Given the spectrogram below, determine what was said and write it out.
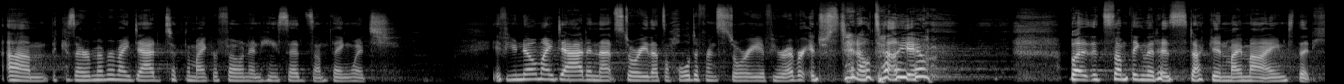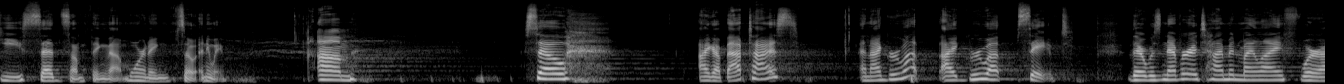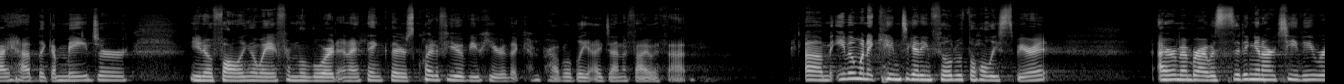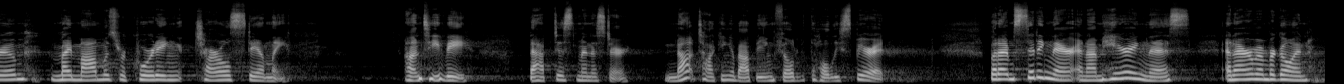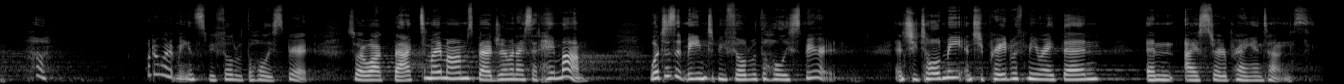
um, because I remember my dad took the microphone and he said something which, if you know my dad in that story, that's a whole different story. If you're ever interested, I'll tell you. but it's something that has stuck in my mind that he said something that morning. So, anyway. Um, so, I got baptized and I grew up. I grew up saved. There was never a time in my life where I had like a major, you know, falling away from the Lord. And I think there's quite a few of you here that can probably identify with that. Um, even when it came to getting filled with the Holy Spirit, I remember I was sitting in our TV room. My mom was recording Charles Stanley on TV, Baptist minister, not talking about being filled with the Holy Spirit. But I'm sitting there and I'm hearing this, and I remember going, huh, wonder what it means to be filled with the Holy Spirit. So I walked back to my mom's bedroom and I said, Hey, mom, what does it mean to be filled with the Holy Spirit? And she told me and she prayed with me right then, and I started praying in tongues.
